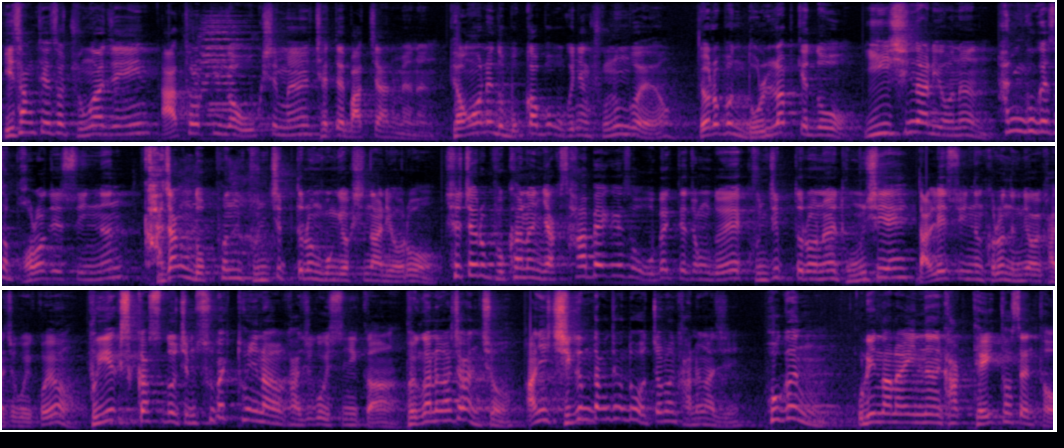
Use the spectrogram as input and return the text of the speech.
이 상태에서 중화제인 아트로핀과 옥심을 제때 맞지 않으면은 병원에도 못 가보고 그냥 죽는 거예요. 여러분 놀랍게도 이 시나리오는 한국에서 벌어질 수 있는 가장 높은 군집 드론 공격 시나리오로 실제로 북한은 약 400에서 500대 정도의 군집 드론을 동시에 날릴 수 있는 그런 능력을 가지고 있고요. VX 가스도 지금 수백 톤이나 가지고 있으니까 불가능하지 않죠. 아니 지금 당장도 어쩌면 가능하지. 혹은 우리나라에 있는 각 데이터 센터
